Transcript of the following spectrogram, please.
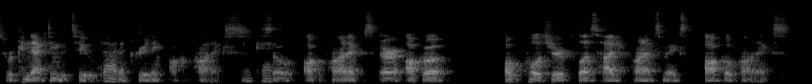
So we're connecting the two Got it. and creating aquaponics. Okay. So aquaponics or aqua aquaculture plus hydroponics makes aquaponics.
